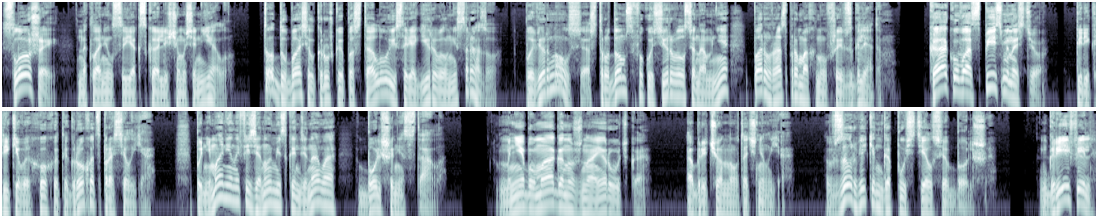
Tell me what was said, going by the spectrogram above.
«Слушай», — наклонился я к скалящему синьялу. Тот дубасил кружкой по столу и среагировал не сразу. Повернулся, с трудом сфокусировался на мне, пару раз промахнувший взглядом. «Как у вас с письменностью?» Перекрикивая хохот и грохот, спросил я. Понимания на физиономии скандинава больше не стало. «Мне бумага нужна и ручка», — обреченно уточнил я. Взор викинга пустел все больше. «Грифель,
